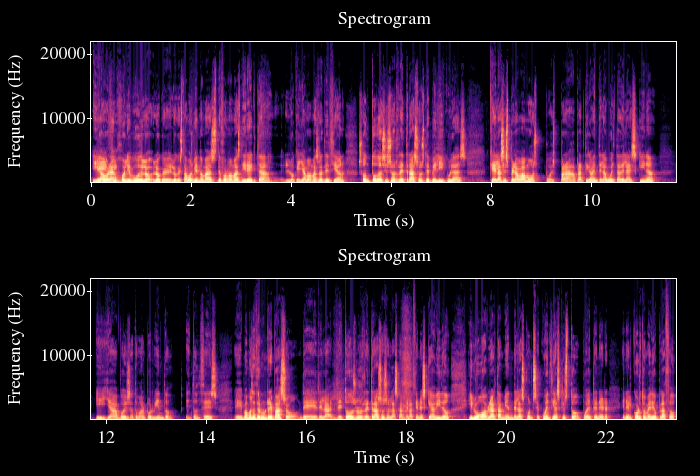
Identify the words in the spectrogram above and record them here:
Y ahora en, Hollywood lo, que, lo que estamos viendo más de forma más directa, lo que llama más la atención, son todos esos retrasos de películas que las esperábamos pues para prácticamente la vuelta de la esquina y ya pues a tomar por viento. Entonces, eh, vamos a hacer un repaso de, todos los retrasos o las cancelaciones que ha habido y luego hablar también de las consecuencias que esto puede tener en el corto o medio plazo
